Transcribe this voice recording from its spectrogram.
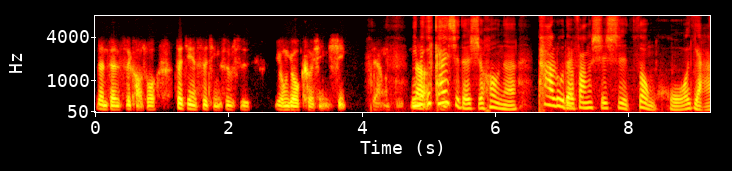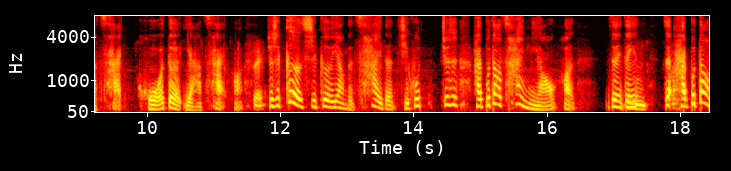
认真思考，说这件事情是不是拥有可行性这样子。你们一开始的时候呢，踏入的方式是种活芽菜，活的芽菜哈，对，就是各式各样的菜的，几乎就是还不到菜苗哈，等等于在还不到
